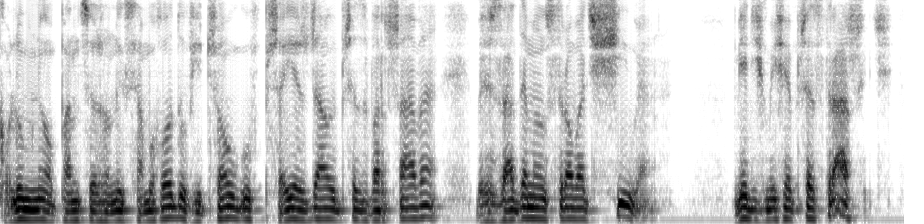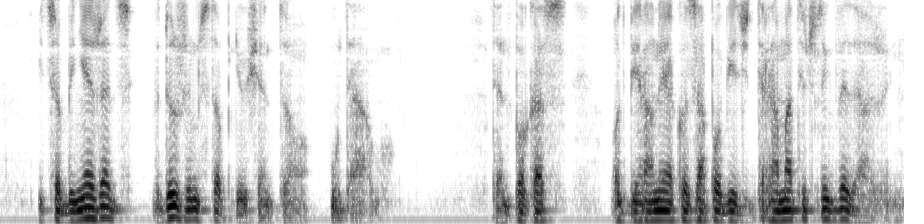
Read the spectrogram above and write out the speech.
Kolumny opancerzonych samochodów i czołgów przejeżdżały przez Warszawę, by zademonstrować siłę. Mieliśmy się przestraszyć i co by nie rzec, w dużym stopniu się to udało. Ten pokaz odbierano jako zapowiedź dramatycznych wydarzeń,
